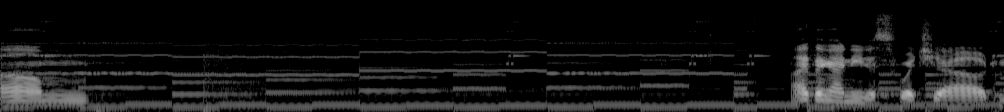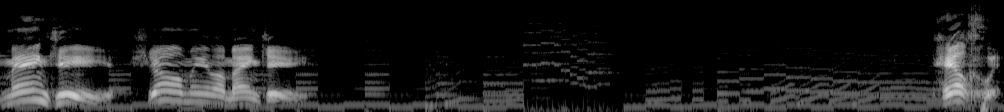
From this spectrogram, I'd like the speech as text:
Um. I think I need to switch out. Mankey! Show me the Mankey! Tail Whip!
